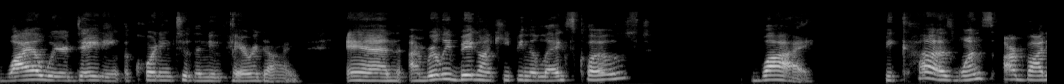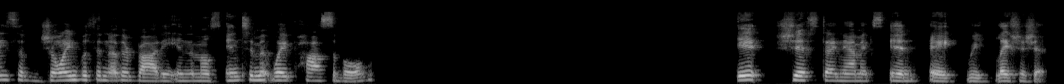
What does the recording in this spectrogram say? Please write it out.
while we're dating according to the new paradigm. And I'm really big on keeping the legs closed. Why? Because once our bodies have joined with another body in the most intimate way possible, it shifts dynamics in a relationship.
